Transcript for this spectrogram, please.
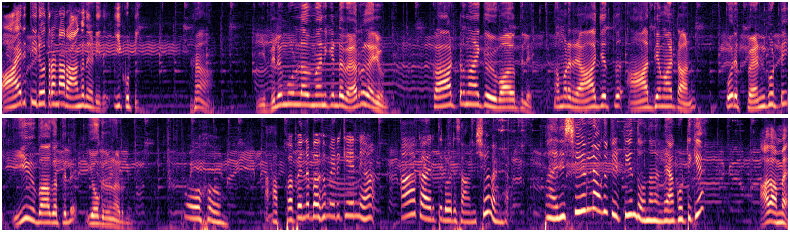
ആയിരത്തി ഇരുപത്തിരണ്ടാം റാങ്ക് നേടിയത് ഈ കുട്ടി. ആ, ഇതിലും കൂടുതൽ അഭിമാനിക്കേണ്ട വേറൊരു കാര്യമുണ്ട്. കാട്ടുനായ്ക്ക വിഭാഗത്തിൽ നമ്മുടെ രാജ്യത്ത് ആദ്യമായിട്ടാണ് ഒരു പെൺകുട്ടി ഈ വിഭാഗത്തിൽ യോഗ്യത നേടുന്നു. ഓഹോ. അപ്പൊ പിന്നെ ബഹുമിടുക്കി തന്നെയാ. ആ കാര്യത്തിൽ ഒരു സംശയം വേണ്ട. പരിശീലനമൊക്കെ കിട്ടിയെന്ന് തോന്നണല്ലേ ആ കുട്ടിക്ക്? അതമ്മേ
